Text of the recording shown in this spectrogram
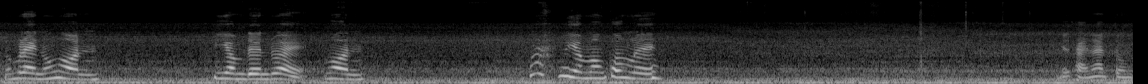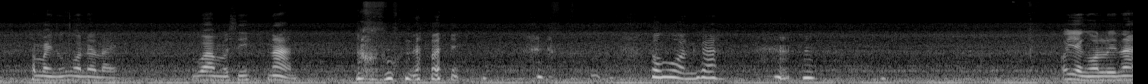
หนูเป็นไรหนูงอนไม่ยอมเดินด้วย งอนฮะไม่ยอมมองกล้องเลย เดี๋ยวถ่ายหน้าตรงทำไมหนูงอนอะไร ว่ามาสิน่านหนูงอนอะไร เขางอนค่ะก็อย่างงอนเลยนะ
